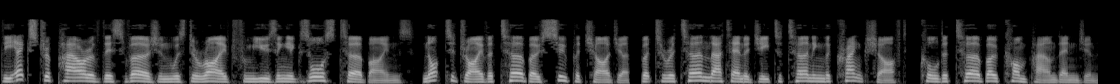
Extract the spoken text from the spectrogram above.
The extra power of this version was derived from using exhaust turbines, not to drive a turbo supercharger, but to return that energy to turning the crankshaft, called a turbo compound engine.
